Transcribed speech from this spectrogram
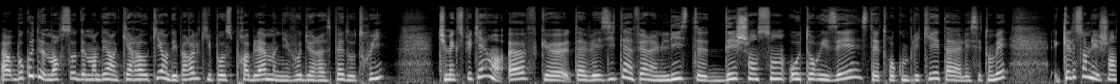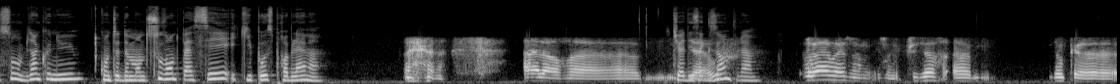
Alors, beaucoup de morceaux demandés en karaoké ont des paroles qui posent problème au niveau du respect d'autrui. Tu m'expliquais en off que tu avais hésité à faire une liste des chansons autorisées. C'était trop compliqué, tu as laissé tomber. Quelles sont les chansons bien connues qu'on te demande souvent de passer et qui posent problème? Alors. euh, Tu as des a- exemples Ouais, ouais, j'en ai plusieurs. Euh, donc, euh,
